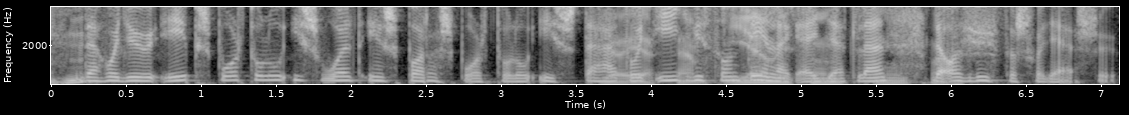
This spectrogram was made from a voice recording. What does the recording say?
Uh-huh. De hogy ő épp sportoló is volt, és parasportoló is. Tehát, ja, hogy így viszont Ilyen tényleg viszont egyetlen, de az biztos, hogy első.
